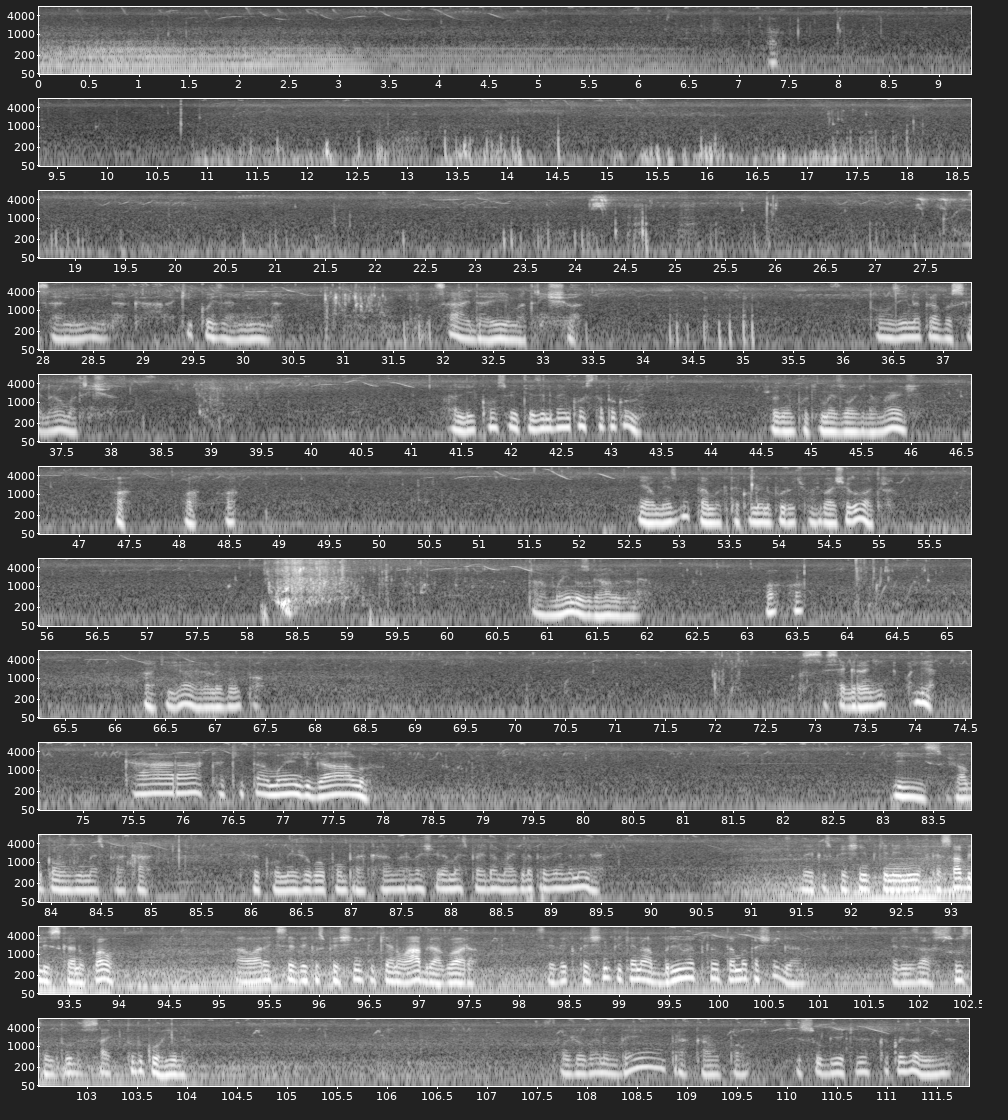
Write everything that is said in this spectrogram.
Coisa linda, cara. Que coisa linda. Sai daí, matrinchã. Pãozinho não é pra você não, matrinchã. Ali com certeza ele vai encostar para comer. Joguei um pouquinho mais longe da margem. Ó, ó, ó. É o mesmo tamba que tá comendo por último, agora chegou outro. Tamanho dos galos, galera. Ó, ó. Aqui já era, levou o pau. Nossa, esse é grande, hein? Olha. Caraca, que tamanho de galo. Isso, joga o pãozinho mais pra cá. Foi comer, jogou o pão pra cá, agora vai chegar mais perto da margem, dá pra ver ainda melhor. Vê que os peixinhos pequenininhos ficam só beliscando o pão. A hora que você vê que os peixinhos pequenos abrem agora, você vê que o peixinho pequeno abriu é porque o tamba tá chegando. Eles assustam tudo, sai tudo corrido. Estão jogando bem pra cá o pão. Se subir aqui vai ficar coisa linda.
